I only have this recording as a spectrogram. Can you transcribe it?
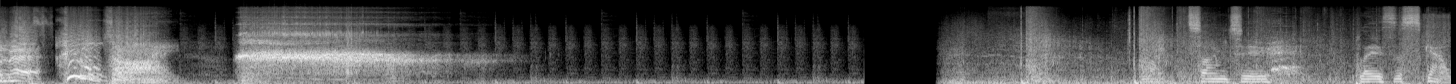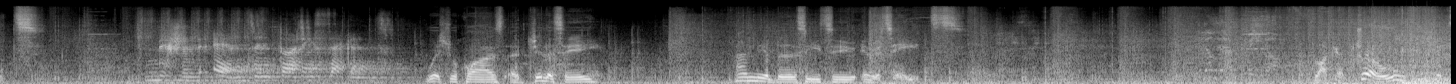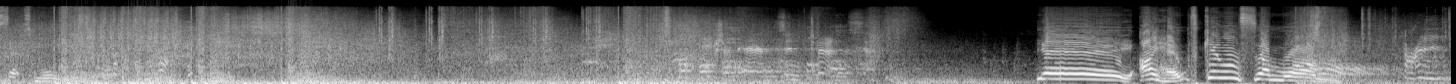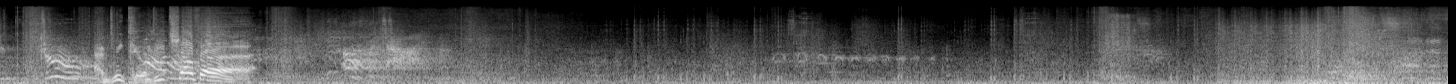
NMS kill time! Time to play as the scout, Mission ends in 30 seconds. which requires agility and the ability to irritate. Like a troll, except more useful. Ends in 10 seconds. Yay! I helped kill someone! Three, two, And we killed each other!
